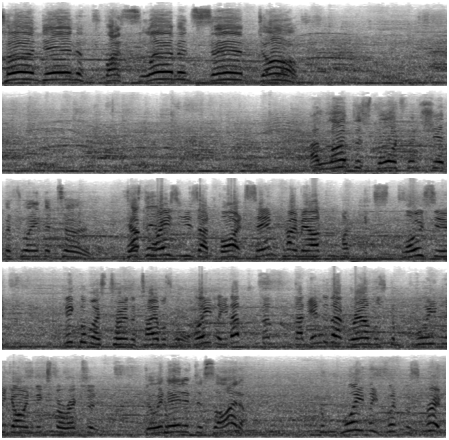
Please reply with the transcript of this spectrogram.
turned in by slamming Sam Dobb. I love the sportsmanship between the two. How crazy is that fight? Sam came out like explosive, Nick almost turned the tables completely. That, that, that end of that round was completely going Nick's direction. Do we need a decider? Completely flipped the script.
